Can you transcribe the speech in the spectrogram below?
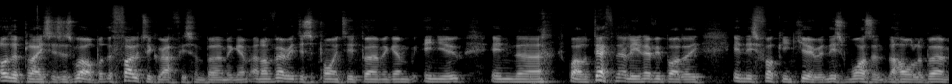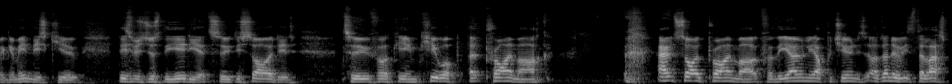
other places as well. But the photograph is from Birmingham, and I'm very disappointed, Birmingham, in you, in uh, well, definitely in everybody in this fucking queue. And this wasn't the whole of Birmingham in this queue. This was just the idiots who decided to fucking queue up at Primark outside Primark for the only opportunity. I don't know if it's the last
